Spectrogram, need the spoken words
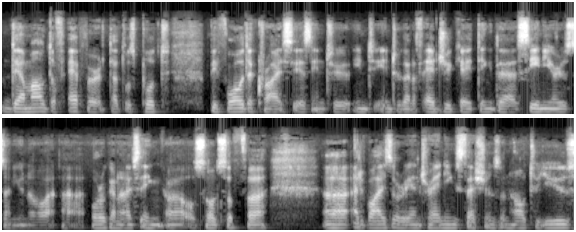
the amount of effort that was put before the crisis into into into kind of educating the seniors and you know uh, organizing uh, all sorts of uh, advisory and training sessions on how to use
